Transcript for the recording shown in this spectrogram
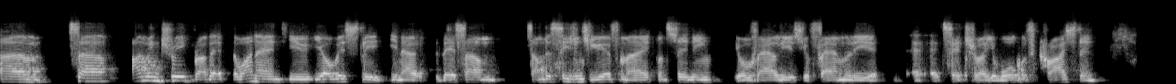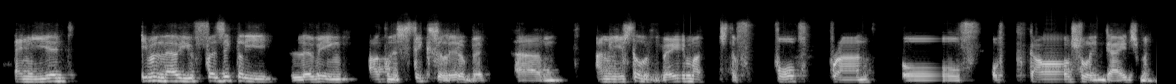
Uh, so I'm intrigued, brother. At the one hand, you you obviously, you know, there's some some decisions you have made concerning your values, your family, etc., your walk with Christ, and and yet, even though you're physically living out in the sticks a little bit, um, I mean, you're still very much the forefront of of cultural engagement.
